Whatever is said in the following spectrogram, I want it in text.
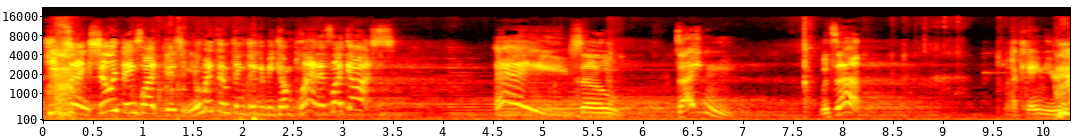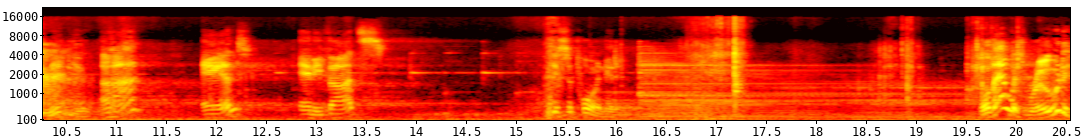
Keep saying silly things like this, and you'll make them think they can become planets like us. Hey, so, Titan, what's up? I came here to meet you. Uh huh. And? Any thoughts? Disappointed. Well, that was rude.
